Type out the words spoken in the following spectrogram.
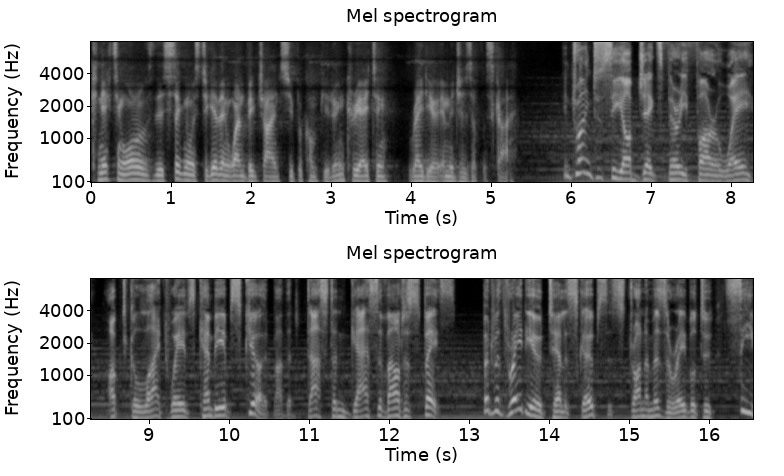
connecting all of the signals together in one big giant supercomputer and creating radio images of the sky. In trying to see objects very far away, optical light waves can be obscured by the dust and gas of outer space. But with radio telescopes, astronomers are able to see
